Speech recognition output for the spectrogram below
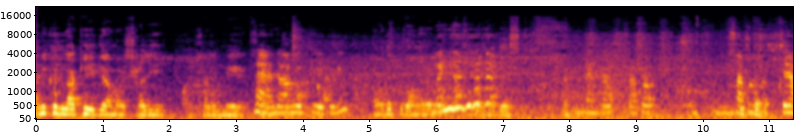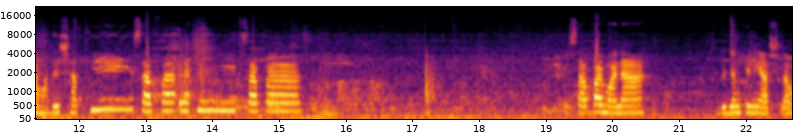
আমি খুব লাকি যে আমার শালি শালির মেয়ে হ্যাঁ আমি একটু ইয়ে করি। আমাদের খুব অনারেবল গেস্ট সাফা সাফা হচ্ছে আমাদের সাথে। সাফা এক মিনিট সাফা। সাফার ময়না দুজনকে নিয়ে আসলাম।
